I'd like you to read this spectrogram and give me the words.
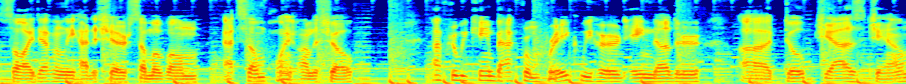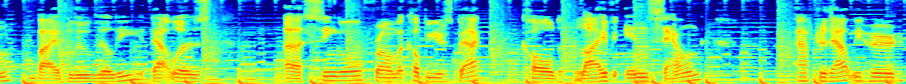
So I definitely had to share some of them at some point on the show. After we came back from break, we heard another uh, dope jazz jam by Blue Lily. That was a single from a couple years back called Live in Sound. After that, we heard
